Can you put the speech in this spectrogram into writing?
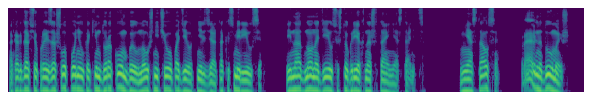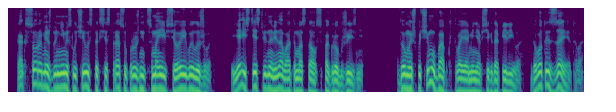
А когда все произошло, понял, каким дураком был, но уж ничего поделать нельзя, так и смирился. И на одно надеялся, что грех наш в тайне останется. Не остался? Правильно думаешь. Как ссора между ними случилась, так сестра супружница моей все и выложила. Я, естественно, виноватым остался по гроб жизни. Думаешь, почему бабка твоя меня всегда пилила? Да вот из-за этого.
